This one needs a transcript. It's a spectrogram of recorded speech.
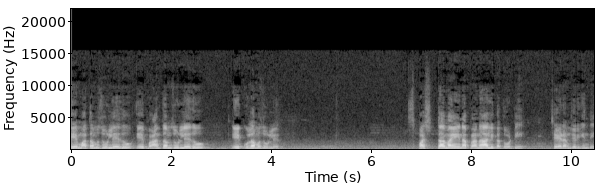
ఏ మతం చూడలేదు ఏ ప్రాంతం చూడలేదు ఏ కులము చూడలేదు. స్పష్టమైన ప్రణాళికతోటి చేయడం జరిగింది.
